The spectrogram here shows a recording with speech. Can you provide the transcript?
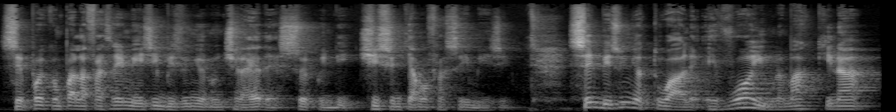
Se puoi comprarla fra sei mesi, il bisogno non ce l'hai adesso e quindi ci sentiamo fra sei mesi. Se il bisogno attuale è vuoi una macchina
